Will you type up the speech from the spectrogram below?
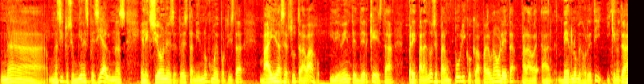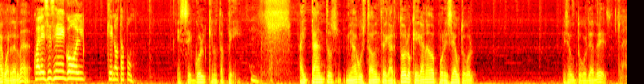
una, una situación bien especial, unas elecciones, entonces también uno como deportista va a ir a hacer su trabajo y debe entender que está preparándose para un público que va a pagar una boleta para ver lo mejor de ti y que no te vas a guardar nada. ¿Cuál es ese gol que no tapó? Ese gol que no tapé. Hay tantos, me ha gustado entregar todo lo que he ganado por ese autogol. Ese autogol de Andrés. Claro.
